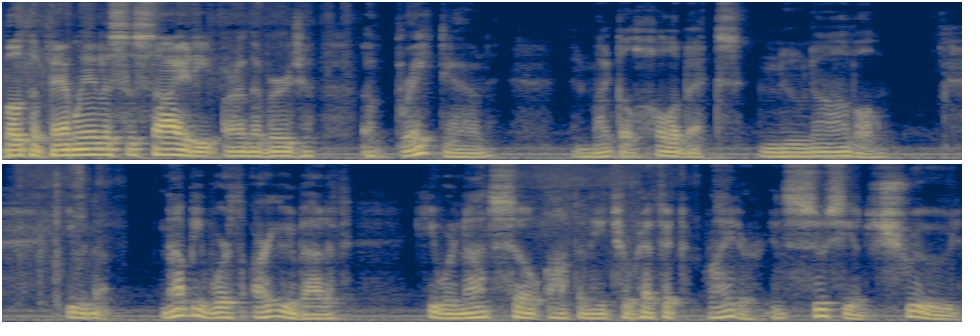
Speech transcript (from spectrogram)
Both a family and a society are on the verge of breakdown in Michael Houellebecq's new novel. He would not, not be worth arguing about if he were not so often a terrific writer, insouciant, shrewd,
